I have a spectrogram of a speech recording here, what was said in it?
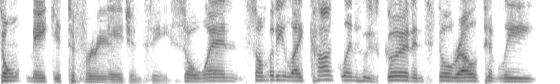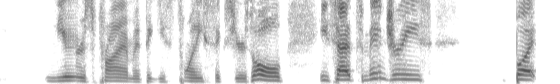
don't make it to free agency. So when somebody like Conklin, who's good and still relatively near his prime, I think he's 26 years old, he's had some injuries, but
